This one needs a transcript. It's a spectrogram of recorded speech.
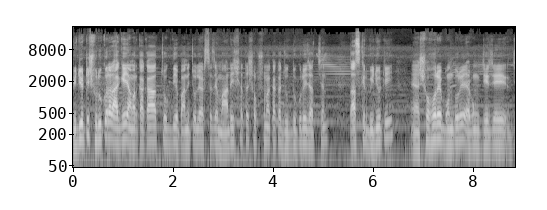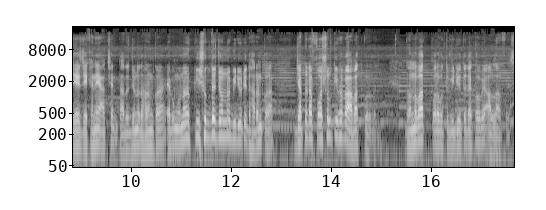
ভিডিওটি শুরু করার আগেই আমার কাকা চোখ দিয়ে পানি চলে আসছে যে মারির সাথে সবসময় কাকা যুদ্ধ করে যাচ্ছেন। তো আজকের ভিডিওটি শহরে, বন্দরে এবং যে যে যে যেখানে আছেন তাদের জন্য ধারণ করা এবং অন্যান্য কৃষকদের জন্য ভিডিওটি ধারণ করা যে আপনারা ফসল কীভাবে আবাদ করবেন। ধন্যবাদ, পরবর্তী ভিডিওতে দেখা হবে। আল্লাহ হাফেজ।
